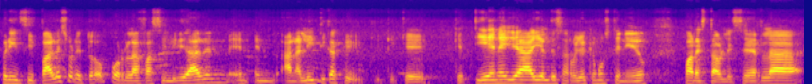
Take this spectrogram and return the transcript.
principales, sobre todo por la facilidad en, en, analítica que, que, que, tiene ya y el desarrollo que hemos tenido para establecerla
